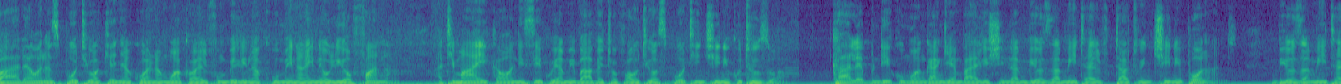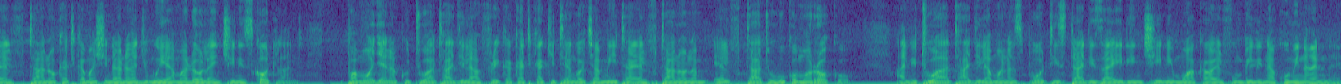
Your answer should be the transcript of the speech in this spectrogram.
Baada ya wanaspoti wa Kenya kuwa na mwaka wa elfu mbili na kumi na nne uliofana, hatimaye ikawa ni siku ya mibabe tofauti wa spoti nchini kutuzwa. Caleb Ndiku Mwangangi ambaye alishinda mbio za mita elfu tatu nchini Poland, mbio za mita elfu tano katika mashindano ya Jumuiya ya Madola nchini Scotland, pamoja na kutua taji la Afrika katika kitengo cha mita elfu tano na elfu tatu huko Morocco, alitua taji la mwanaspoti stadi zaidi nchini mwaka wa elfu mbili na kumi na nne.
